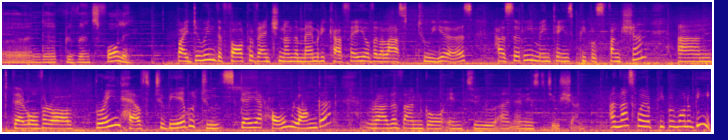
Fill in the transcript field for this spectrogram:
uh, and uh, prevents falling. By doing the fall prevention and the memory cafe over the last two years has certainly maintains people's function and their overall brain health to be able to stay at home longer rather than go into an, an institution. And that's where people want to be.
